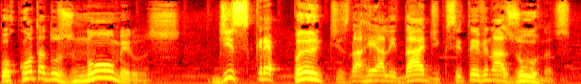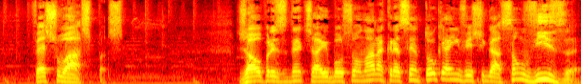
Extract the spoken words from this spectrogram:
por conta dos números discrepantes da realidade que se teve nas urnas. Fecho aspas. Já o presidente Jair Bolsonaro acrescentou que a investigação visa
